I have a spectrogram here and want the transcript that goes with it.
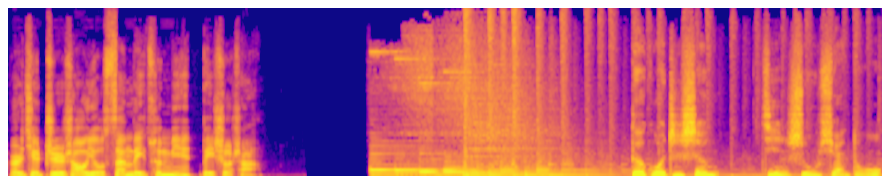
而且至少有三位村民被射杀。德国之声《禁书选读》。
